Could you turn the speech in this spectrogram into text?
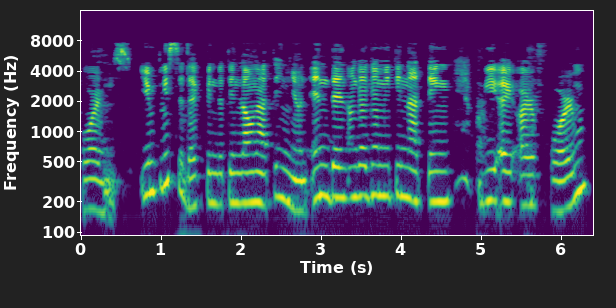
forms. Yung please select, pindutin lang natin yon And then, ang gagamitin nating BIR form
